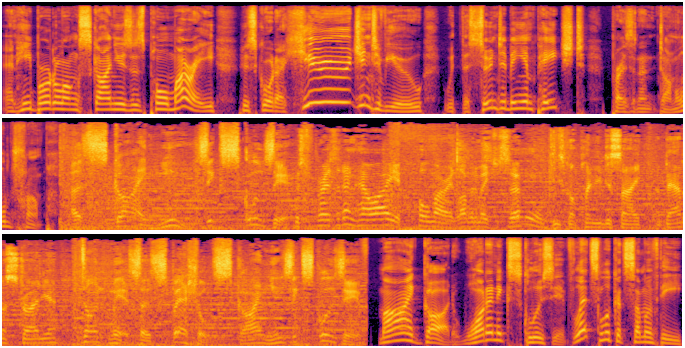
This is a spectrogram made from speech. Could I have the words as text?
And he brought along Sky News' Paul Murray, who scored a huge interview with the soon to be impeached President Donald Trump. A Sky News exclusive. Mr. President, how are you? Paul Murray, lovely to meet you, sir. Oh, he's got plenty to say about Australia. Don't miss a special Sky News exclusive. My God, what an exclusive. Let's look at some of the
